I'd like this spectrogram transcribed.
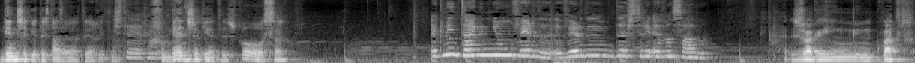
Grandes chaquetas estás a ter, Rita. Isto é realmente. Grandes chaquetas. Poça. É que nem tenho nenhum verde. Verde estre- avançado. Joga em 4.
